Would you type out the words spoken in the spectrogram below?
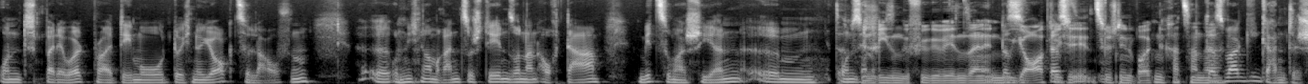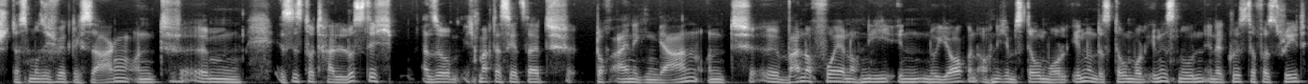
und bei der World Pride Demo durch New York zu laufen äh, und nicht nur am Rand zu stehen, sondern auch da mitzumarschieren. Ähm, das muss ein Riesengefühl gewesen sein in das, New York das, zwischen den Wolkenkratzern. Da. Das war gigantisch, das muss ich wirklich sagen. Und ähm, es ist total lustig. Also ich mache das jetzt seit doch einigen Jahren und äh, war noch vorher noch nie in New York und auch nicht im Stonewall Inn. Und das Stonewall Inn ist nun in der Christopher Street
